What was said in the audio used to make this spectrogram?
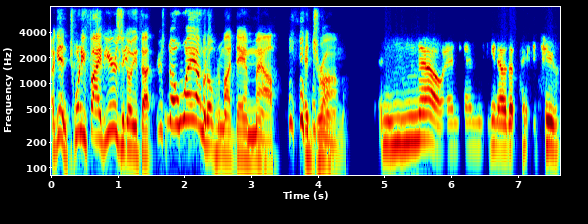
again 25 years ago you thought there's no way I'm going to open my damn mouth and drum. No, and and you know the to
